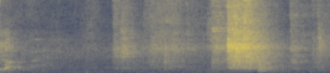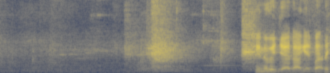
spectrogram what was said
Wala. Sino ka dyan lagi, pare?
